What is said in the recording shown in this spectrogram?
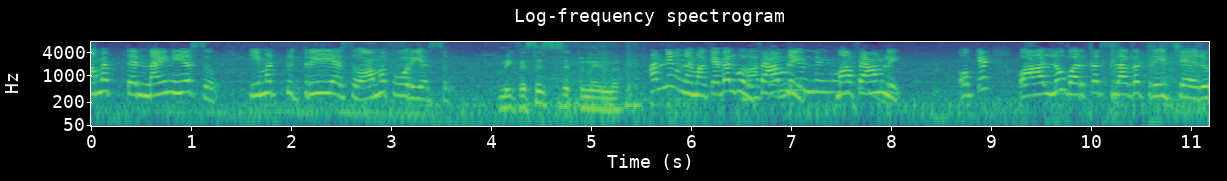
ఆమె టెన్ నైన్ ఇయర్స్ ఈమె త్రీ ఇయర్స్ ఆమె ఫోర్ ఇయర్స్. మీకు ఫెసిలిటీస్ ఎట్లున్నాయి ఇలా? అన్నీ ఉన్నాయి మాకు అవైలబుల్ ఫ్యామిలీ మా ఫ్యామిలీ. ఓకే? వాళ్ళు వర్కర్స్ లాగా ట్రీట్ చేయరు.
